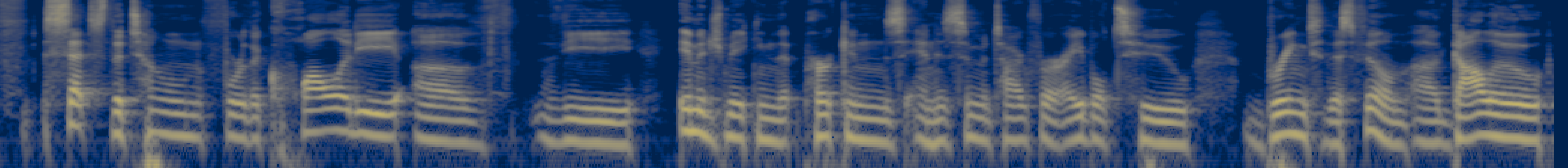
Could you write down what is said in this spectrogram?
f- sets the tone for the quality of the image making that Perkins and his cinematographer are able to bring to this film. Uh, Galo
